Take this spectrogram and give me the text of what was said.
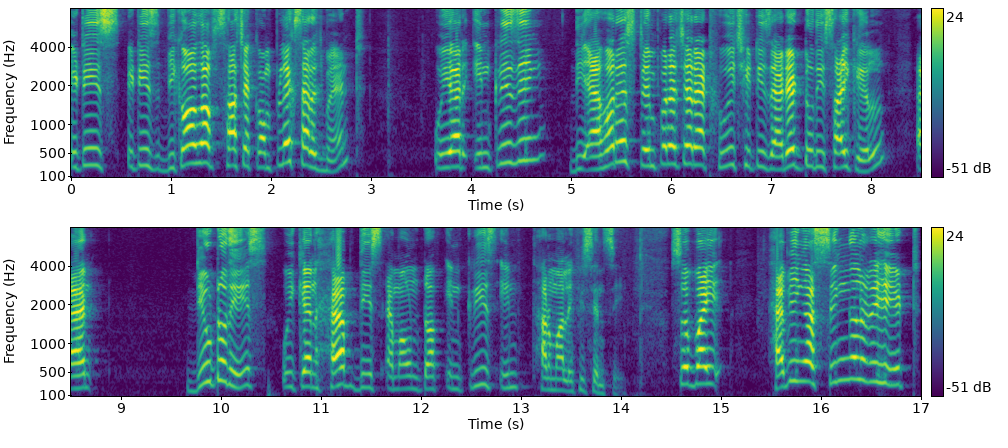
it is it is because of such a complex arrangement we are increasing the average temperature at which it is added to the cycle and due to this we can have this amount of increase in thermal efficiency. So, by having a single reheat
